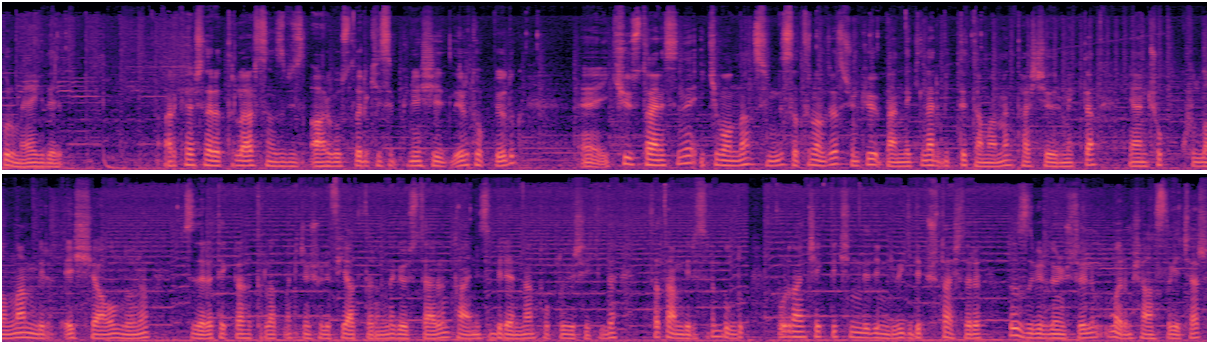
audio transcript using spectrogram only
kurmaya gidelim. Arkadaşlar hatırlarsanız biz argosları kesip güneş şeritleri topluyorduk. E, 200 tanesini 2 won'dan şimdi satın alacağız. Çünkü bendekiler bitti tamamen taş çevirmekten. Yani çok kullanılan bir eşya olduğunu sizlere tekrar hatırlatmak için şöyle fiyatlarını da gösterdim. Tanesi bir elden toplu bir şekilde satan birisini bulduk. Buradan çektik şimdi dediğim gibi gidip şu taşları hızlı bir dönüştürelim. Umarım şanslı geçer.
